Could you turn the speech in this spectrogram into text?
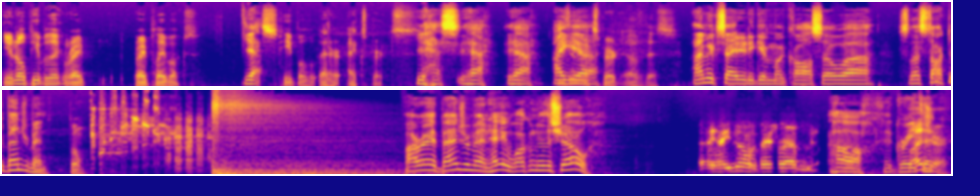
You know people that can write write playbooks? Yes, People that are experts. yes, yeah, yeah. I He's an uh, expert of this. I'm excited to give him a call. So, uh, so let's talk to Benjamin. Boom. All right, Benjamin. Hey, welcome to the show. Hey, how you doing? Thanks for having me. Oh, great. to- Pleasure.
